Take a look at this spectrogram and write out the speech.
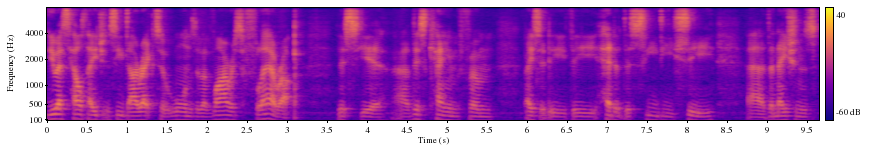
U.S. Health Agency Director warns of a virus flare-up this year. Uh, this came from basically the head of the CDC, uh, the nation's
